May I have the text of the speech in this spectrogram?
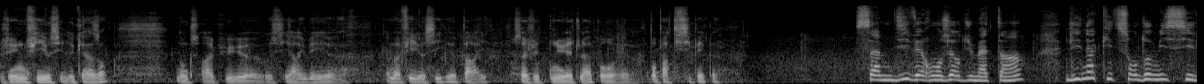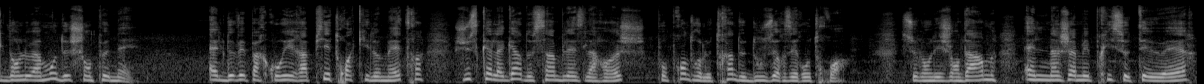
J'ai une fille aussi de 15 ans, donc ça aurait pu aussi arriver à ma fille aussi, pareil. Ça, j'ai tenu là pour, pour participer. Samedi vers 11h du matin, Lina quitte son domicile dans le hameau de Champenay. Elle devait parcourir à pied 3 km jusqu'à la gare de Saint-Blaise-la-Roche pour prendre le train de 12h03. Selon les gendarmes, elle n'a jamais pris ce TER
